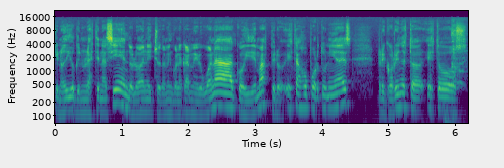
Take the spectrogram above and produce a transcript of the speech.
que no digo que no la estén haciendo, lo han hecho también con la carne del guanaco y demás, pero estas oportunidades, recorriendo estos,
